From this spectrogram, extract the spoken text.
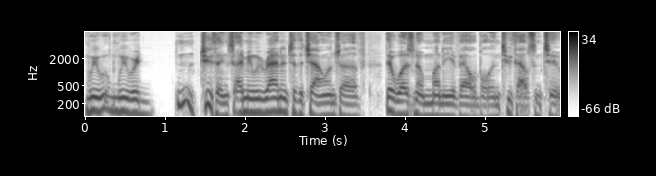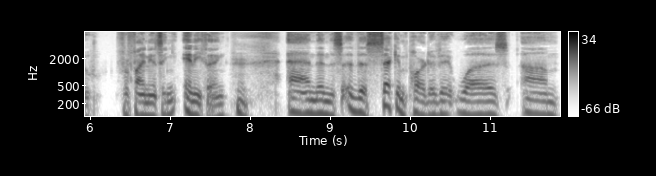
we we were two things. I mean, we ran into the challenge of there was no money available in 2002 for financing anything, hmm. and then the the second part of it was um,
